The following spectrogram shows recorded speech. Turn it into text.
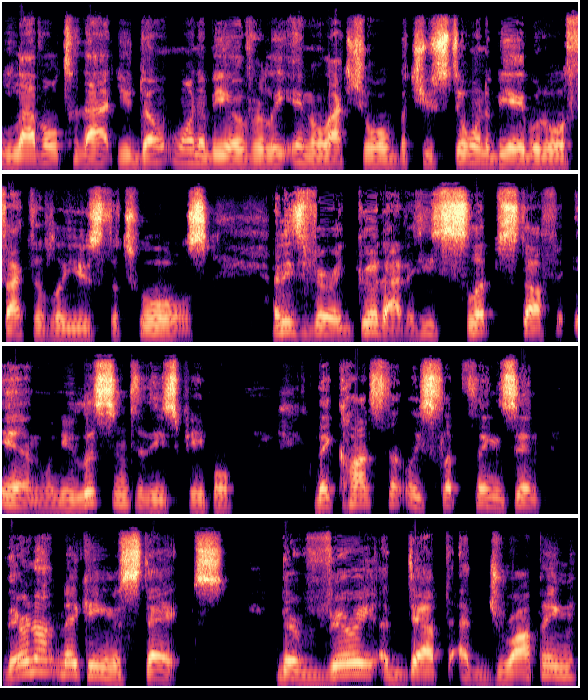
level to that. You don't want to be overly intellectual but you still want to be able to effectively use the tools and he's very good at it. He slips stuff in. When you listen to these people they constantly slip things in. They're not making mistakes. They're very adept at dropping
